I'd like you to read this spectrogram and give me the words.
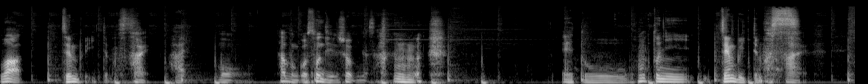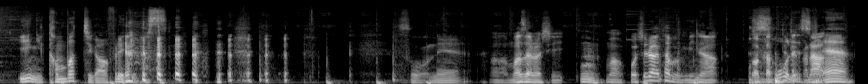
は全部行ってます。はい。はい、もう多分ご存知でしょう皆さん。うん。えっと本当に全部行ってます、はい。家に缶バッジが溢れてます。そうね。あまざらし。うん。まあこちらは多分みんな分かってそうですたかなね。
